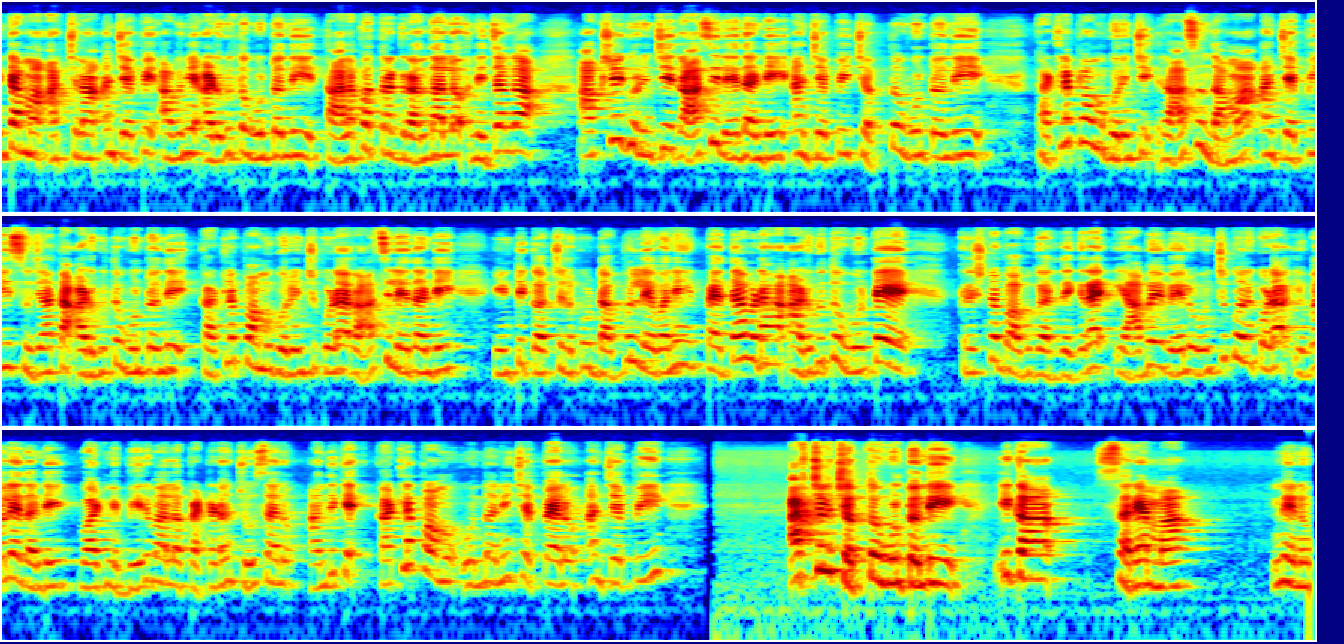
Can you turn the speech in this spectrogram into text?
ఏంటమ్మా అర్చన అని చెప్పి అవని అడుగుతూ ఉంటుంది. తాళపత్ర గ్రంథాల్లో నిజంగా అక్షయ్ గురించి రాసి లేదండి అని చెప్పి చెప్తూ ఉంటుంది. కట్లపాము గురించి రాసుందమ్మా అని చెప్పి సుజాత అడుగుతూ ఉంటుంది. కట్లపాము గురించి కూడా రాసి లేదండి. ఇంటి ఖర్చులకు డబ్బులు లేవని పెద్దవిడ అడుగుతూ ఉంటే కృష్ణబాబు గారి దగ్గర యాభై వేలు ఉంచుకొని కూడా ఇవ్వలేదండి. వాటిని బీరువాలో పెట్టడం చూశాను. అందుకే కట్లపాము ఉందని చెప్పాను అని చెప్పి అర్చన చెప్తూ ఉంటుంది. ఇక సరే అమ్మా నేను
